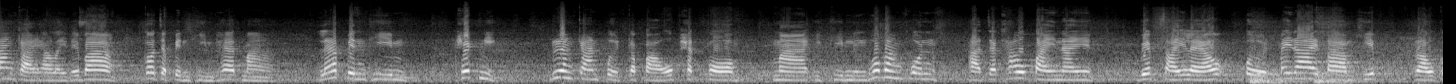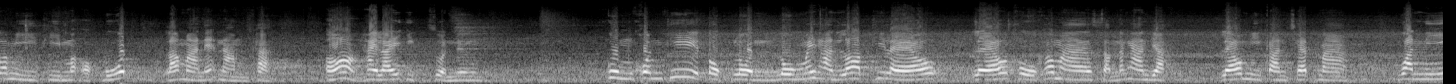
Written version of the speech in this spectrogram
ร่างกายอะไรได้บ้าง ก็จะเป็นทีมแพทย์มา และเป็นทีมเทคนิคเรื่องการเปิดกระเป๋าแพลตฟอร์มมาอีกทีมหนึ่งเพราะบางคนอาจจะเข้าไปในเว็บไซต์แล้วเปิดไม่ได้ตามคลิป เราก็มีทีมมาออกบูธแล้วมาแนะนำค่ะอ๋อไฮไลท์อีกส่วนหนึ่งกลุ่มคนที่ตกหล่นลงไม่ทันรอบที่แล้ว แล้วโทรเข้ามาสำนักงานใหญ่ แล้วมีการแชทมา วันนี้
